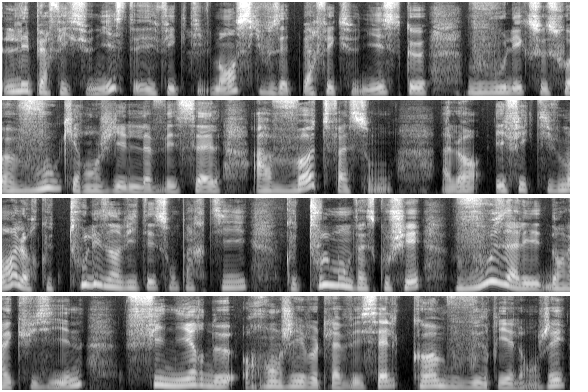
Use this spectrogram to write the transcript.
les perfectionnistes, effectivement, si vous êtes perfectionniste, que vous voulez que ce soit vous qui rangiez le lave-vaisselle à votre façon, alors effectivement, alors que tous les invités sont partis, que tout le monde va se coucher, vous allez dans la cuisine finir de ranger votre lave-vaisselle comme vous voudriez le ranger,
